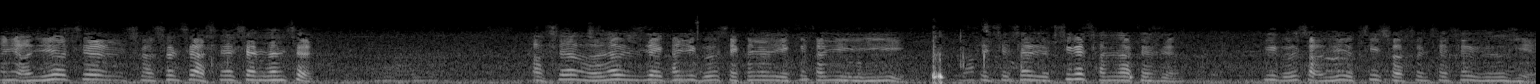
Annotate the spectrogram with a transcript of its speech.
आणि अभिव्यक्ती स्वातंत्र्य असल्याच्या नंतर आपल्याला मनाविरुद्ध एखादी गोष्ट एखाद्या लेखकाने लिहिली तर त्याचा व्यक्तिगत हल्ला करणं ही गोष्ट अभिव्यक्ती स्वातंत्र्याच्या विरोधी आहे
